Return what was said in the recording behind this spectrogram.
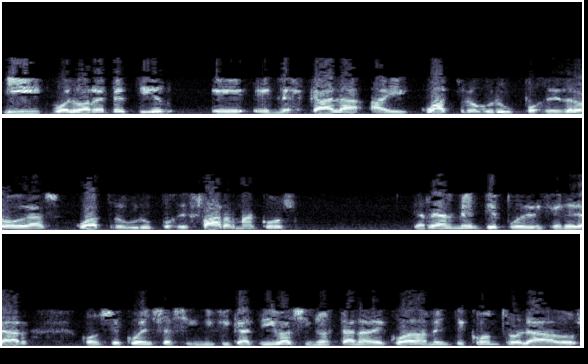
Y vuelvo a repetir, eh, en la escala hay cuatro grupos de drogas, cuatro grupos de fármacos que realmente pueden generar consecuencias significativas si no están adecuadamente controlados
